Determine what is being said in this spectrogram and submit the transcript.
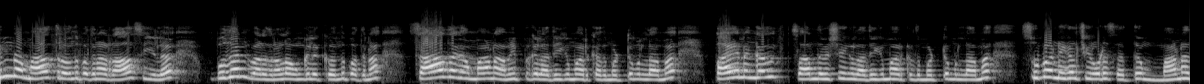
இந்த மாதத்தில் வந்து பார்த்திங்கன்னா ராசியில் புதன் வரதுனால உங்களுக்கு வந்து பார்த்திங்கன்னா சாதகமான அமைப்புகள் அதிகமாக இருக்குது அது மட்டும் இல்லாமல் பயணங்கள் சார்ந்த விஷயங்கள் அதிகமாக இருக்கிறது மட்டும் இல்லாமல் சுப நிகழ்ச்சிகளோடு சேர்த்து மன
